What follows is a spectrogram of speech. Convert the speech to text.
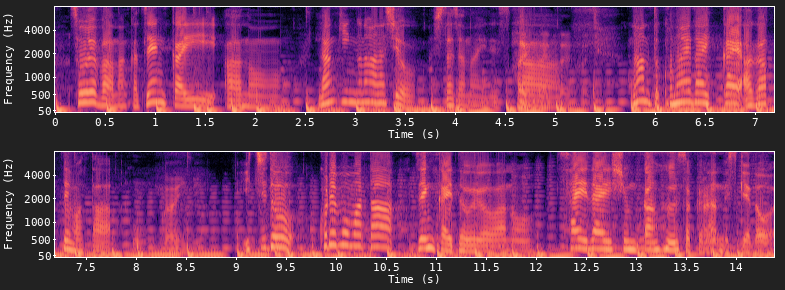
そういえばなんか前回、あの、ランキングの話をしたじゃないですか。はいはいはいはい。なんとこの間1回上がってまた、こう、ないに。一度、これもまた前回同様、あの、最大瞬間風速なんですけど、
